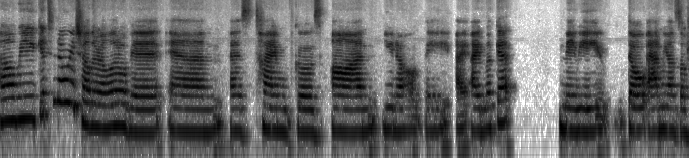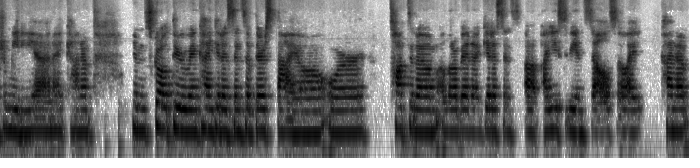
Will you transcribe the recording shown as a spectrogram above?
Uh, we get to know each other a little bit, and as time goes on, you know, they I, I look at maybe they'll add me on social media, and I kind of um, scroll through and kind of get a sense of their style, or talk to them a little bit and get a sense of. I used to be in sales, so I kind of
